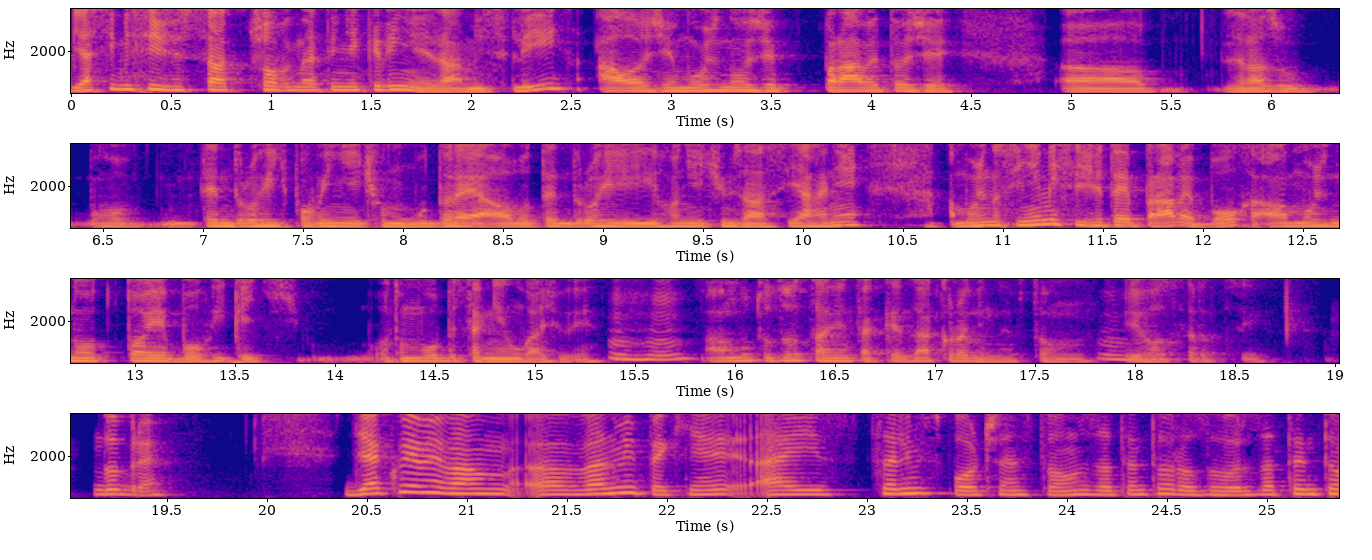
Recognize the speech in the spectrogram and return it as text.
Ja si myslím, že sa človek na tým niekedy nezamyslí, ale že možno, že práve to, že uh, zrazu ho ten druhý povie niečo múdre, alebo ten druhý ho niečím zasiahne a možno si nemyslí, že to je práve Boh, ale možno to je Boh, i keď o tom vôbec tak neuvažuje. Uh-huh. A mu to zostane také zakronené v tom uh-huh. jeho srdci. Dobre, Ďakujeme vám uh, veľmi pekne aj s celým spoločenstvom za tento rozhovor, za, tento,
